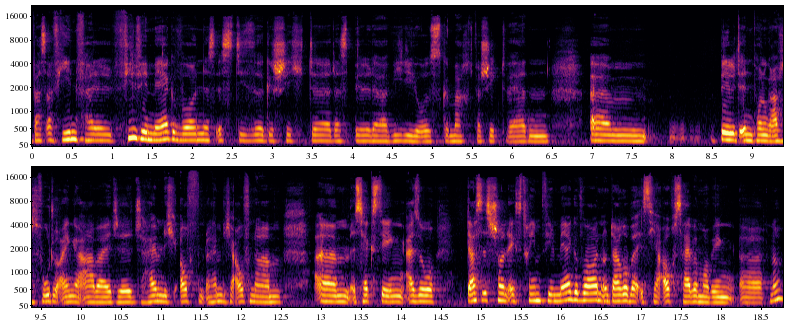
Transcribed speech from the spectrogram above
was auf jeden Fall viel, viel mehr geworden ist, ist diese Geschichte, dass Bilder, Videos gemacht, verschickt werden, ähm, Bild in pornografisches Foto eingearbeitet, heimlich auf, heimliche Aufnahmen, ähm, Sexting. Also das ist schon extrem viel mehr geworden und darüber ist ja auch Cybermobbing äh, ne,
